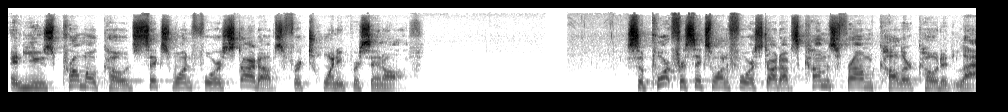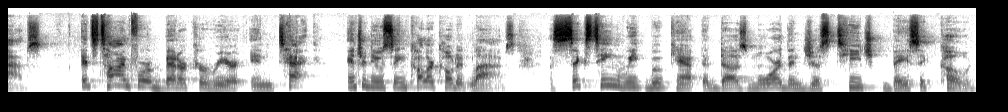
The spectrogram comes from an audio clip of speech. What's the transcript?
and use promo code 614 startups for 20% off. Support for 614 startups comes from Color Coded Labs. It's time for a better career in tech. Introducing Color Coded Labs, a 16 week boot camp that does more than just teach basic code.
